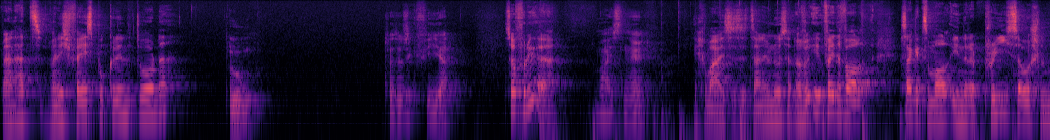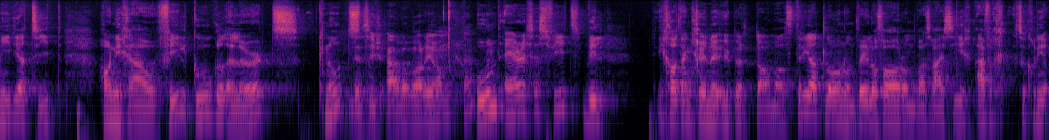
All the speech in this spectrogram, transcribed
Wann, hat, wann ist Facebook gegründet worden? Uh. 2004? So früh? Weiß nicht. Ich weiß es jetzt auch nicht mehr. auswendig. Aber auf jeden Fall, ich sage jetzt mal, in einer Pre-Social-Media-Zeit habe ich auch viel Google Alerts genutzt. Das ist auch eine Variante. und RSS-Feeds, weil ich habe dann können über damals Triathlon und Velofahren und was weiß ich, einfach so ein bisschen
